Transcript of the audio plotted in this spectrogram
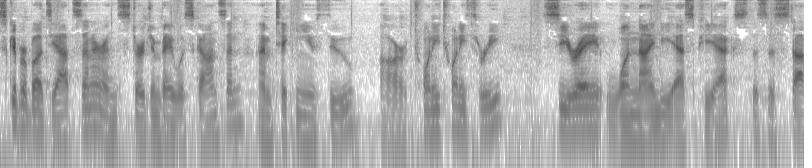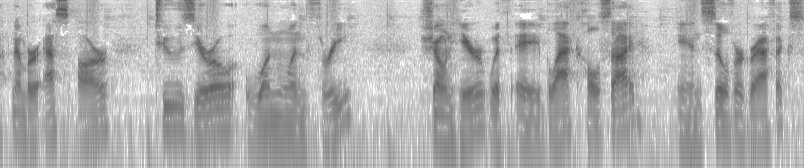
SkipperBud's Yacht Center in Sturgeon Bay, Wisconsin. I'm taking you through our 2023 Sea Ray 190 SPX. This is stock number SR20113, shown here with a black hull side and silver graphics.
